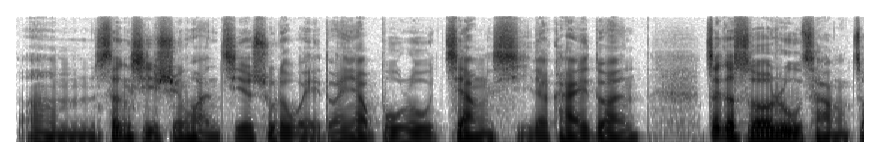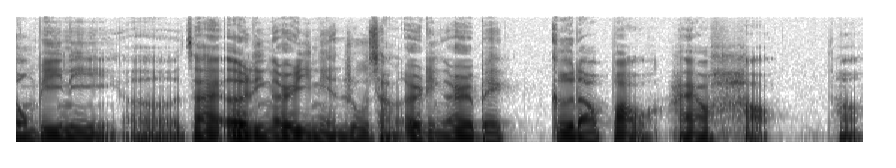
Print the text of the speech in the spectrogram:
嗯升息循环结束的尾端，要步入降息的开端。这个时候入场，总比你呃在二零二一年入场，二零二二被割到爆还要好。好，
